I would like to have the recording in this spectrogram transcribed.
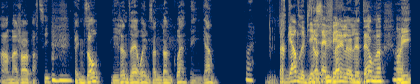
en majeure partie. Mhm. Fait que nous autres, les jeunes disaient, ouais, mais ça nous donne quoi? Mais regarde. Ouais. Regarde le bien que ça fait. bien le, le terme, là, Ouais. mais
